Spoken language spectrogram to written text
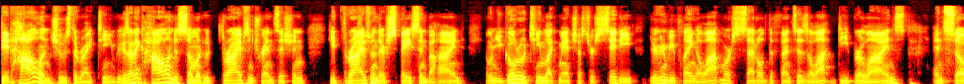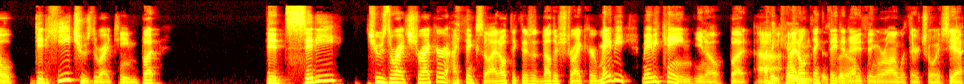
did Haaland choose the right team? Because I think Haaland is someone who thrives in transition. He thrives when there's space in behind. And when you go to a team like Manchester City, you're going to be playing a lot more settled defenses, a lot deeper lines. And so, did he choose the right team? But did City choose the right striker? I think so. I don't think there's another striker. Maybe maybe Kane, you know, but uh, I, think I don't think they did anything wrong with their choice. Yeah.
